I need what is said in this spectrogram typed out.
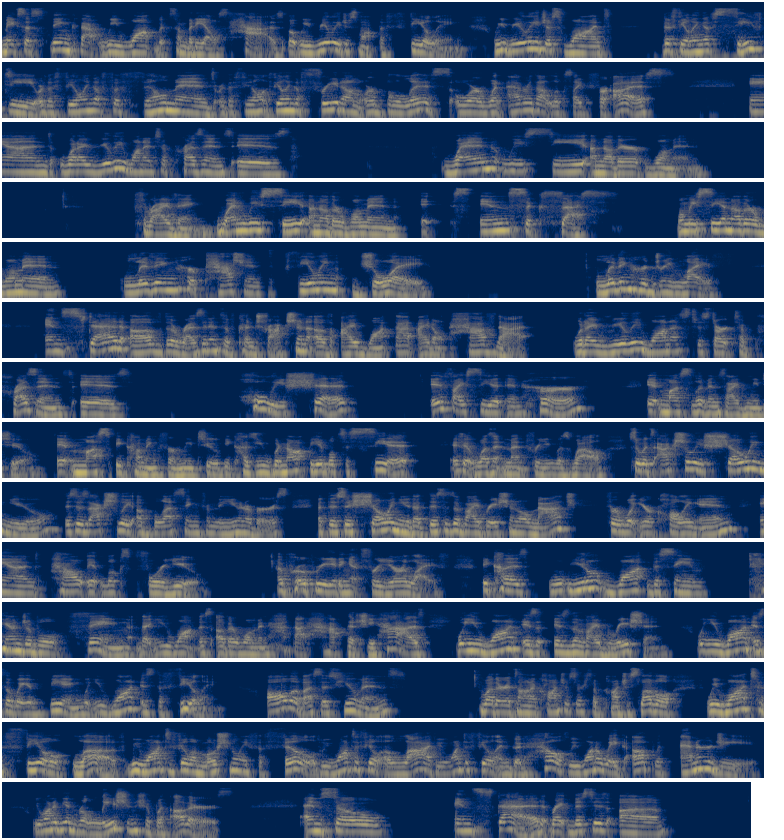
makes us think that we want what somebody else has, but we really just want the feeling. We really just want the feeling of safety or the feeling of fulfillment or the feel, feeling of freedom or bliss or whatever that looks like for us. And what I really wanted to presence is when we see another woman thriving, when we see another woman in success, when we see another woman living her passion, feeling joy, living her dream life, instead of the resonance of contraction of, I want that, I don't have that, what I really want us to start to presence is, holy shit, if I see it in her, it must live inside me too. It must be coming for me too, because you would not be able to see it if it wasn't meant for you as well. So it's actually showing you this is actually a blessing from the universe that this is showing you that this is a vibrational match for what you're calling in and how it looks for you, appropriating it for your life. Because you don't want the same tangible thing that you want this other woman that ha- that she has. What you want is is the vibration. What you want is the way of being. What you want is the feeling all of us as humans whether it's on a conscious or subconscious level we want to feel love. We want to feel emotionally fulfilled. We want to feel alive. We want to feel in good health. We want to wake up with energy. We want to be in relationship with others. And so instead right this is a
